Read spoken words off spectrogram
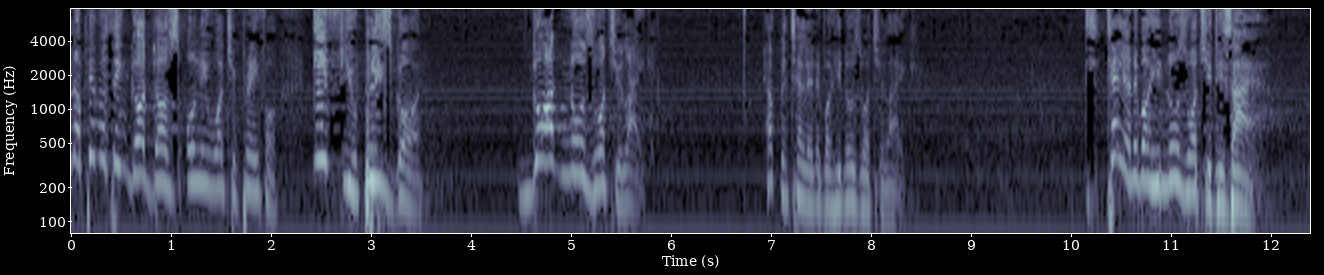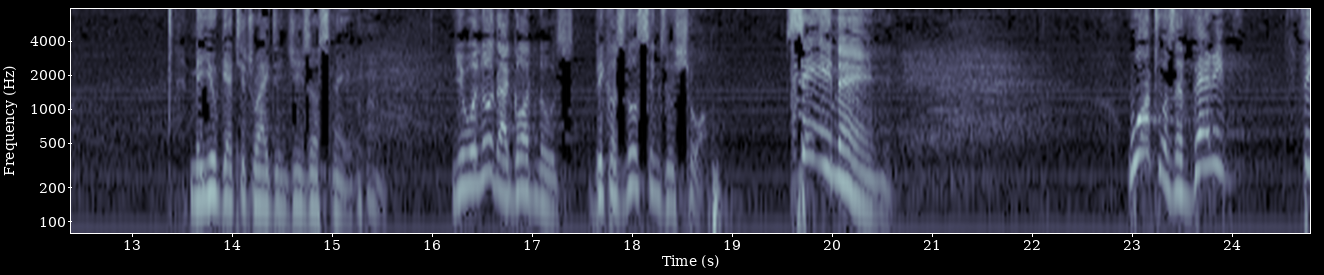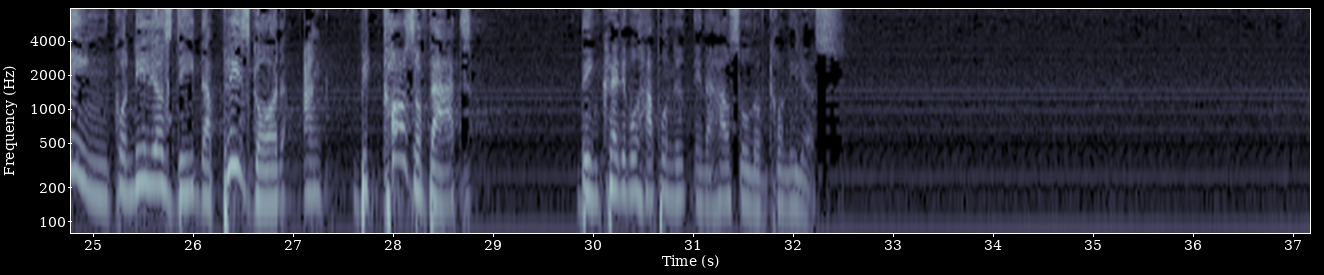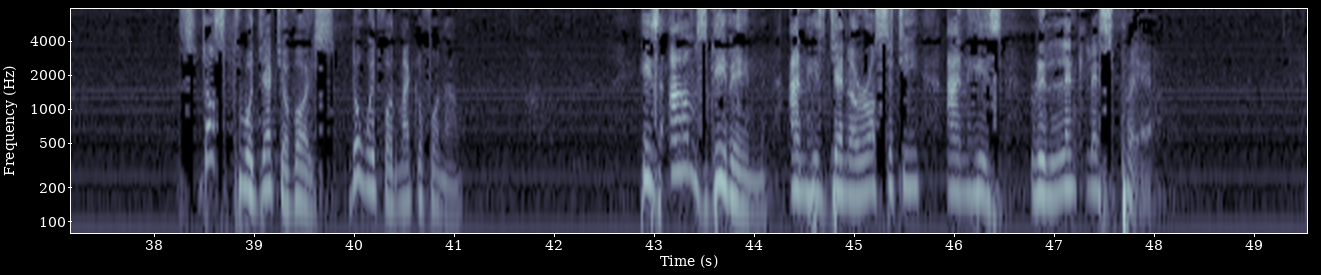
You know, people think God does only what you pray for. If you please God, God knows what you like. Help me tell your neighbor, He knows what you like. Tell your neighbor, He knows what you desire. May you get it right in Jesus' name. You will know that God knows because those things will show up. Say amen. What was the very thing Cornelius did that pleased God, and because of that, the incredible happened in the household of Cornelius. Just project your voice. Don't wait for the microphone now. His alms giving and his generosity and his relentless prayer.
